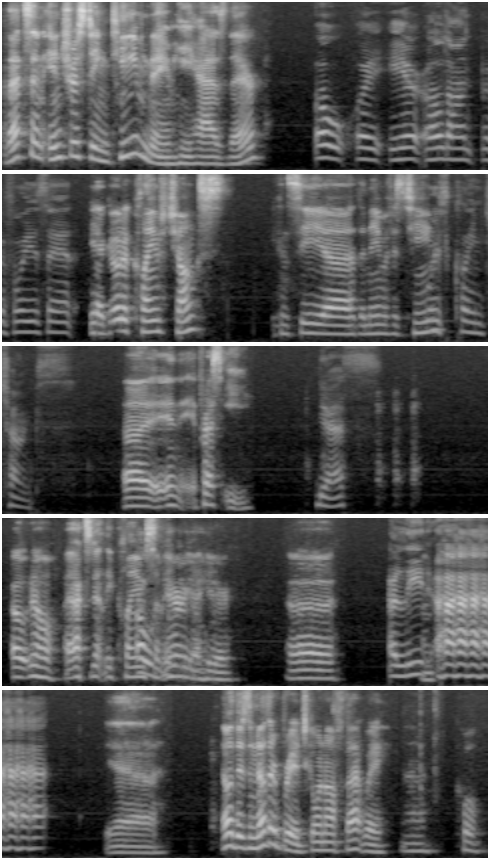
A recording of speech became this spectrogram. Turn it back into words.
That's an interesting team name he has there. Oh wait, here, hold on before you say it. Yeah, go to claimed chunks. You can see uh, the name of his team. Where's Claimed chunks? Uh, and press E. Yes. Oh no, I accidentally claimed Oh, some here area here. Uh, Elite. yeah. Oh, there's another bridge going off that way. Uh, cool.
